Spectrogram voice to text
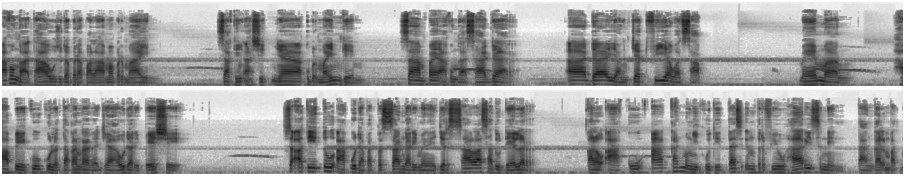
Aku nggak tahu sudah berapa lama bermain. Saking asyiknya aku bermain game Sampai aku nggak sadar Ada yang chat via WhatsApp. Memang HP ku kuletakkan rada jauh dari PC saat itu aku dapat pesan dari manajer salah satu dealer. Kalau aku akan mengikuti tes interview hari Senin tanggal 14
